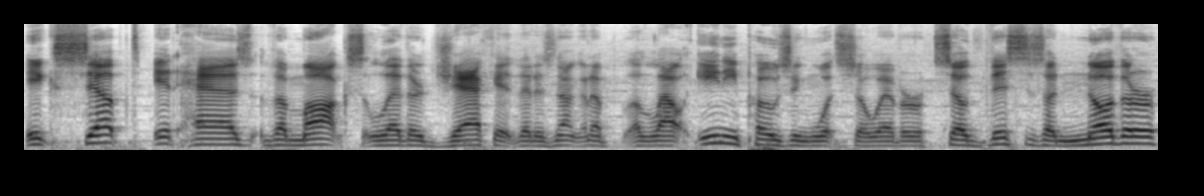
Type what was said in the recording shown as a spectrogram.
except it has the Mox leather jacket that is not going to allow any posing whatsoever. So this is another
